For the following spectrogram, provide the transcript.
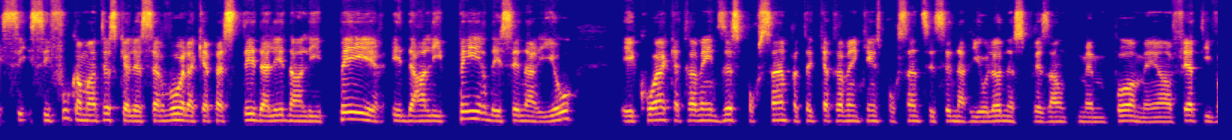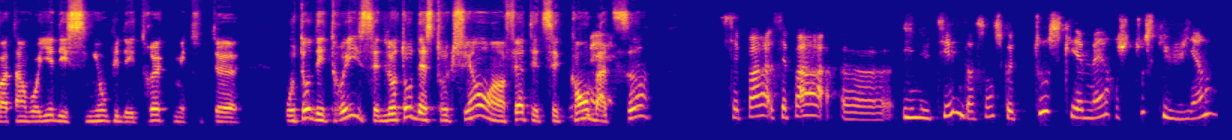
c'est fou comment est-ce que le cerveau a la capacité d'aller dans les pires et dans les pires des scénarios. Et quoi, 90% peut-être 95% de ces scénarios-là ne se présentent même pas, mais en fait, il va t'envoyer des signaux puis des trucs, mais qui te autodétruisent. C'est de l'autodestruction, en fait, et c'est de combattre ça. C'est pas, c'est pas euh, inutile dans le sens que tout ce qui émerge, tout ce qui vient,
